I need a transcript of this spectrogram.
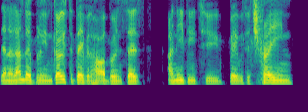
Then Orlando Bloom goes to David Harbour and says, I need you to be able to train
